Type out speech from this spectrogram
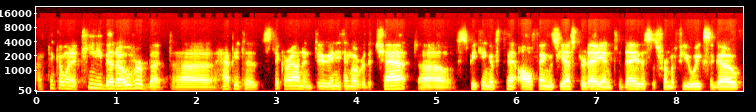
I think I went a teeny bit over, but uh, happy to stick around and do anything over the chat. Uh, speaking of th all things yesterday and today, this is from a few weeks ago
